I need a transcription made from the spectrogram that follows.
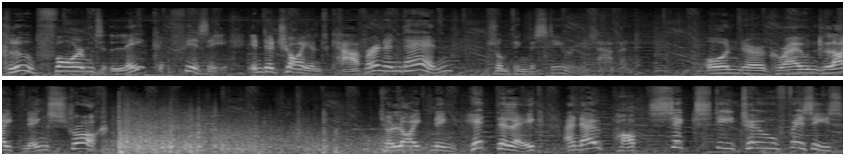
gloop formed Lake Fizzy in the giant cavern, and then something mysterious happened underground lightning struck. The lightning hit the lake and out popped 62 fizzies.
